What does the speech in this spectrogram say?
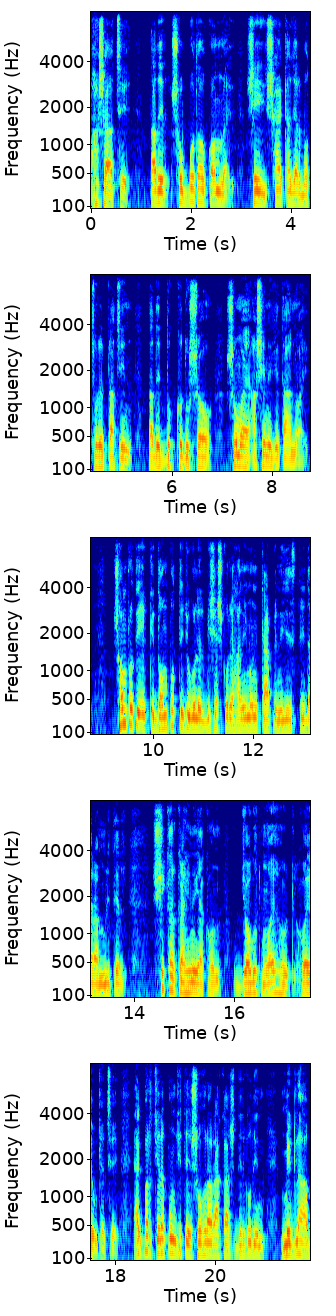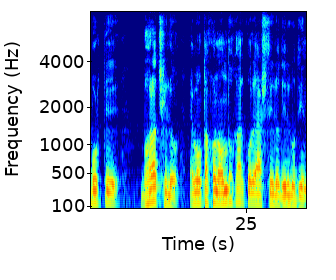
ভাষা আছে। তাদের সভ্যতাও কম নয়, সেই ষাট হাজার বছরের প্রাচীন তাদের দুঃখ দুঃসহ সময় আসেনি যে তা নয়। সম্প্রতি একটি দম্পতি যুগলের বিশেষ করে হানিমুন ট্যাপে নিজের স্ত্রী দ্বারা মৃতের শিকার কাহিনী এখন জগৎময় হয়ে উঠেছে। একবার চেরাপুঞ্জিতে সোহরার আকাশ দীর্ঘদিন মেঘলা আবর্তে ভরা ছিল এবং তখন অন্ধকার করে আসছিল দীর্ঘদিন।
